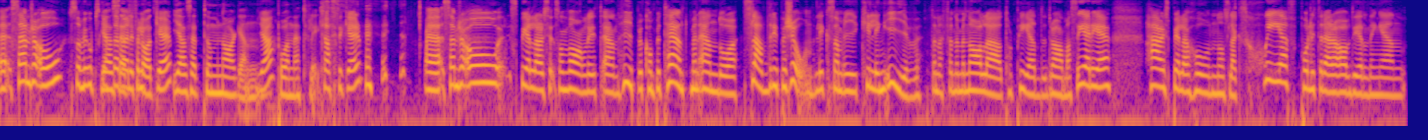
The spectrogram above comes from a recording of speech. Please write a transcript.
Eh, Sandra Oh, som vi uppskattar sett, väldigt förlåt, mycket. Jag har sett Tumnageln ja. på Netflix. Klassiker. Eh, Sandra Oh spelar som vanligt en hyperkompetent men ändå sladdrig person, liksom i Killing Eve, den här fenomenala torpeddramaserie. Här spelar hon någon slags chef på litterära avdelningen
